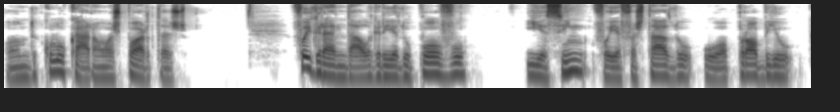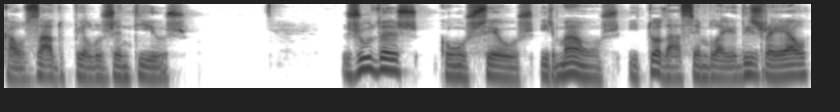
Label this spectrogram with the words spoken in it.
onde colocaram as portas. Foi grande a alegria do povo, e assim foi afastado o opróbio causado pelos gentios. Judas, com os seus irmãos e toda a Assembleia de Israel,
